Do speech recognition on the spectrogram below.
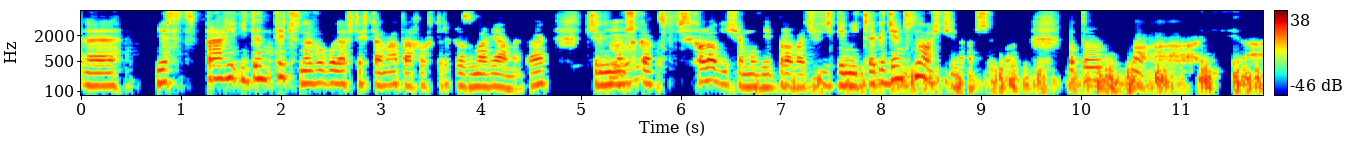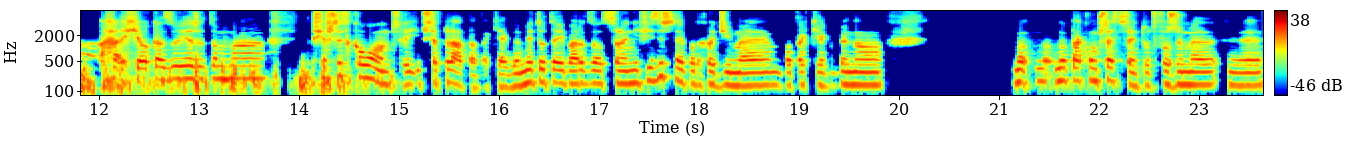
e, jest prawie identyczne w ogóle w tych tematach, o których rozmawiamy, tak? Czyli na mhm. przykład w psychologii się mówi prowadź dzienniczek wdzięczności na przykład, bo to, no, a się okazuje, że to ma, to się wszystko łączy i przeplata, tak jakby my tutaj bardzo od strony fizycznej podchodzimy, bo tak jakby no, no, no, no taką przestrzeń tu tworzymy, y,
